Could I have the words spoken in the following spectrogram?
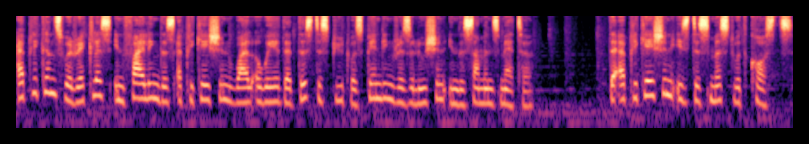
Applicants were reckless in filing this application while aware that this dispute was pending resolution in the summons matter. The application is dismissed with costs.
